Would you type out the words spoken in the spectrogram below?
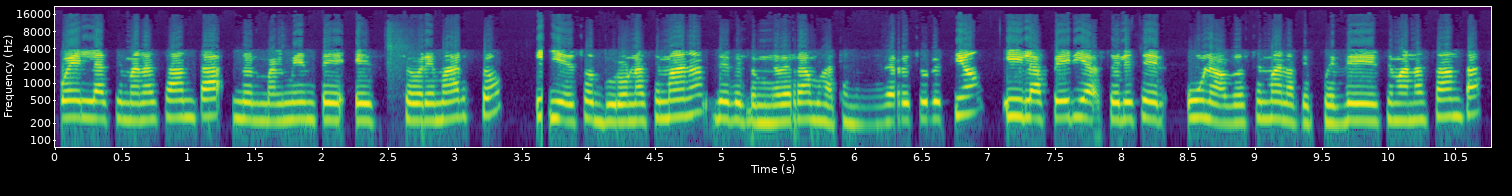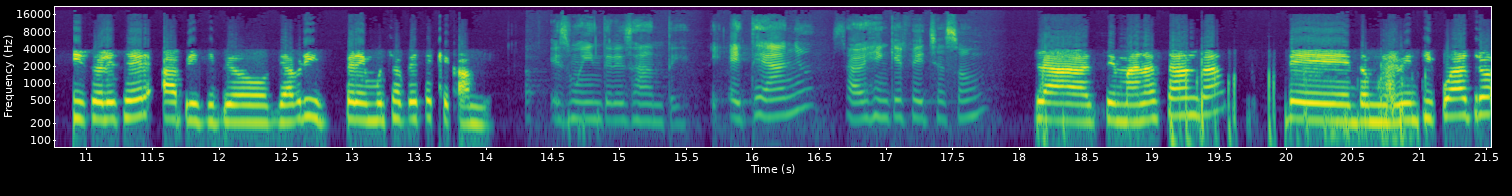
Pues la Semana Santa normalmente es sobre marzo y eso dura una semana, desde el Domingo de Ramos hasta el Domingo de Resurrección, y la feria suele ser una o dos semanas después de Semana Santa y suele ser a principios de abril, pero hay muchas veces que cambia. Es muy interesante. ¿Este año sabes en qué fecha son? La Semana Santa de 2024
